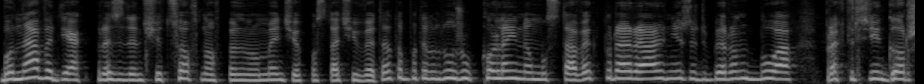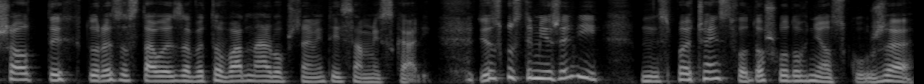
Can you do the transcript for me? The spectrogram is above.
bo nawet jak prezydent się cofnął w pewnym momencie w postaci weta, to potem złożył kolejną ustawę, która realnie rzecz biorąc była praktycznie gorsza od tych, które zostały zawetowane, albo przynajmniej tej samej skali. W związku z tym, jeżeli społeczeństwo doszło do wniosku, że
